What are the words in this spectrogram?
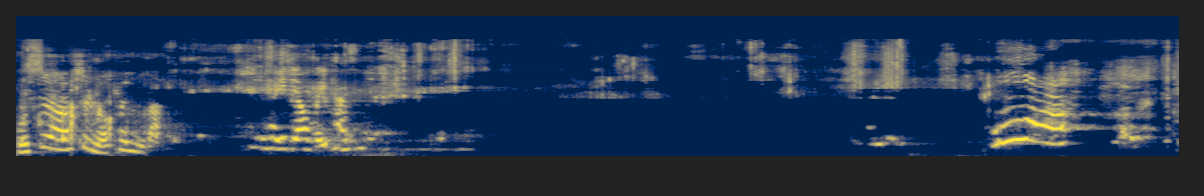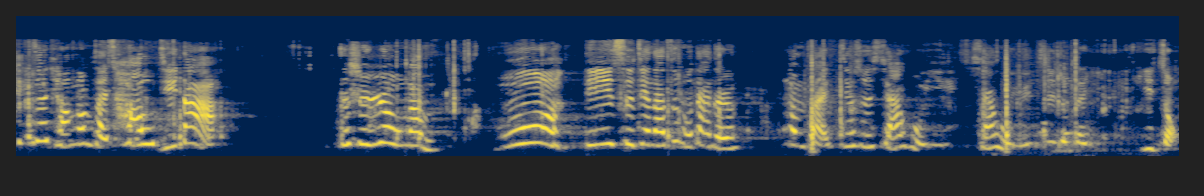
不是啊，是罗非鱼吧？黑鲷没看错，哇！这条旺仔超级大，这是肉浪，哇！第一次见到这么大的旺仔，就是虾虎鱼，虾虎鱼之中的一种，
